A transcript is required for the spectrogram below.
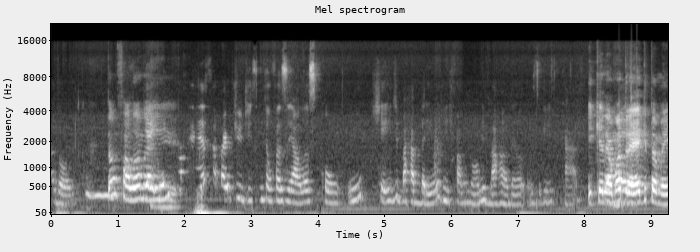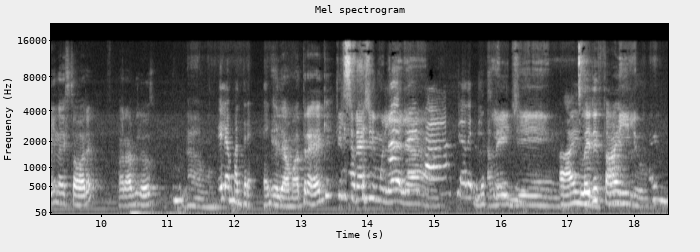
Adoro. Então, falando e aí. ele começa a partir disso, então, fazer aulas com o Shade barra Breu, a gente fala o nome, barra o significado. E que ele é uma é... drag também na história. Maravilhoso. Não. Ele é uma drag. Ele é uma drag. Que ele se veste de mulher, ele é a, a Lady. Lady Time.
